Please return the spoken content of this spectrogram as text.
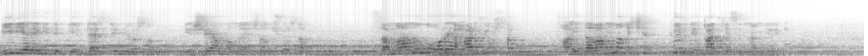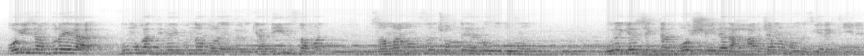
bir yere gidip bir ders dinliyorsam, bir şey anlamaya çalışıyorsam, zamanımı oraya harcıyorsam faydalanmak için pür dikkat kesilmem gerekir. O yüzden buraya bu mukaddimeyi bundan dolayı yapıyorum. Geldiğiniz zaman zamanınızın çok değerli olduğunu, bunu gerçekten boş şeylere harcamamanız gerektiğini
